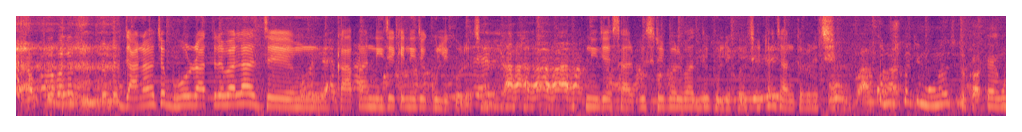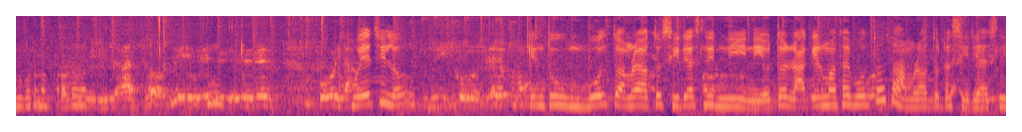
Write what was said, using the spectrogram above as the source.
জানা হয়েছে ভোর রাত্রেবেলা যে কাকা নিজেকে নিজে গুলি করেছে। নিজের সার্ভিস রিভলভার দিয়ে গুলি করেছে এটাই জানতে পেরেছি। কোনো সময় কি মনে হয়েছিল কাকে এমন ঘটনা ঘটাতে পারে হয়েছিল কিন্তু বলতো আমরা অত সিরিয়াসলি নিইনি। ওটা রাগের মাথায় বলতো তো আমরা অতটা সিরিয়াসলি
